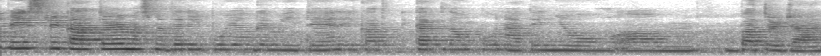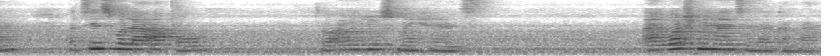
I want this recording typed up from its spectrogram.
Kayong pastry cutter, mas madali po yung gamitin. I-cut, i-cut lang po natin yung um, butter dyan. But since wala ako, so I'll use my hands. I'll wash my hands and I'll come back.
